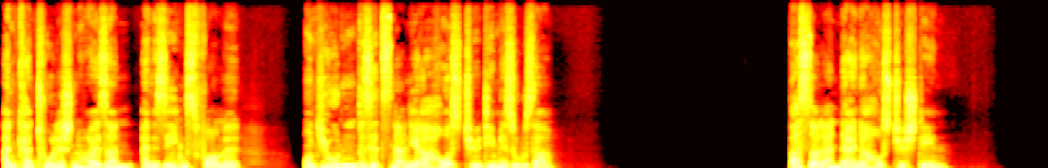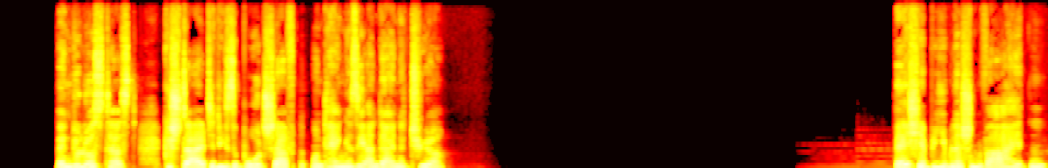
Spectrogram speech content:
An katholischen Häusern eine Segensformel und Juden besitzen an ihrer Haustür die Mesusa. Was soll an deiner Haustür stehen? Wenn du Lust hast, gestalte diese Botschaft und hänge sie an deine Tür. Welche biblischen Wahrheiten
